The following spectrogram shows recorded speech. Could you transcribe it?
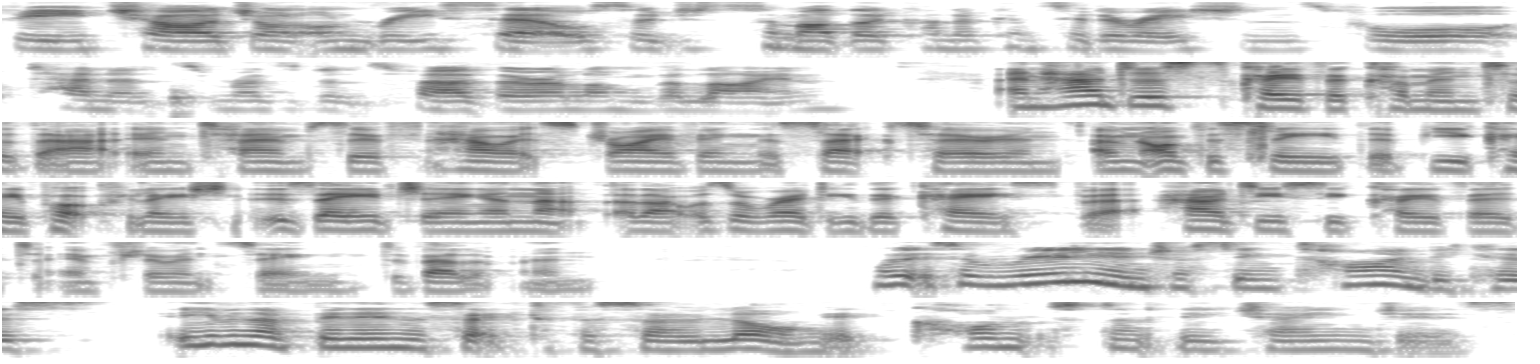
fee charge on, on resale. So just some other kind of considerations for tenants and residents further along the line. And how does COVID come into that in terms of how it's driving the sector? And, and obviously, the UK population is aging, and that that was already the case. But how do you see COVID influencing development? Well, it's a really interesting time because even though I've been in the sector for so long, it constantly changes.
